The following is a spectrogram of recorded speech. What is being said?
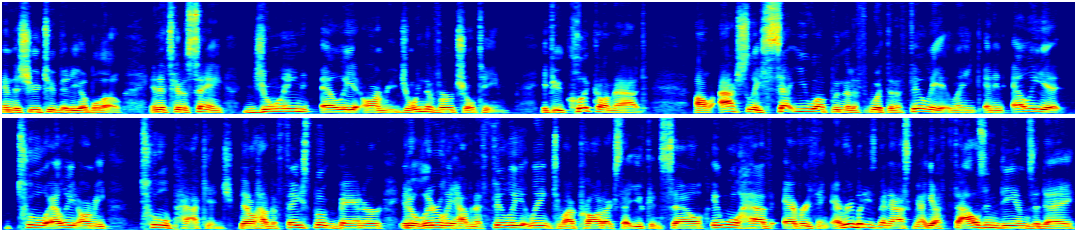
in this YouTube video below. And it's going to say, join Elliott Army, join the virtual team. If you click on that, I'll actually set you up the, with an affiliate link and an Elliott tool, Elliott Army tool package that'll have the Facebook banner. It'll literally have an affiliate link to my products that you can sell. It will have everything. Everybody's been asking me. I get a thousand DMs a day,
